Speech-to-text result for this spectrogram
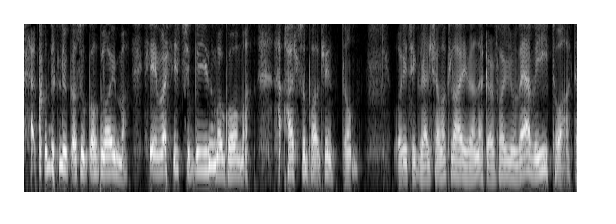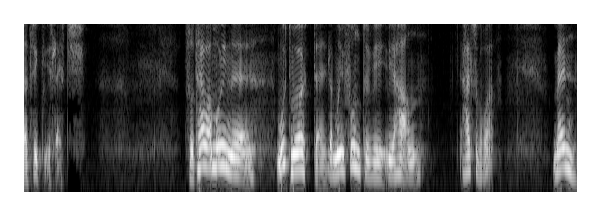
Det kunne Lukas så godt glemme. Jeg var ikke bilen med å komme. Helse på Clinton. Og jeg tykker vel ikke han var klar i hva nekker for henne. Hva er vi ta? Det tykker vi slett ikke. Så det var mye, mye møte, eller mye funte vi, vi han. Helse på han. Men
